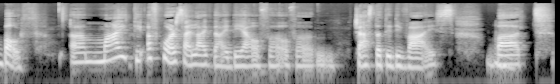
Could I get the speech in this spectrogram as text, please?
Both. Um, my, of course, I like the idea of a, of a chastity device, mm-hmm. but mm.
